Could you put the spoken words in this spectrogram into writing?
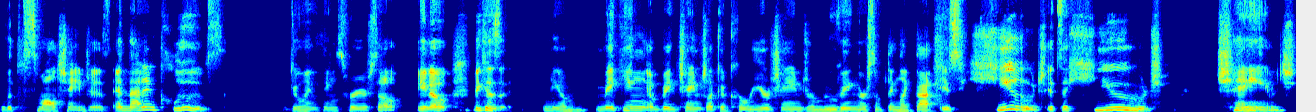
with small changes, and that includes doing things for yourself, you know, because you know making a big change like a career change or moving or something like that is huge it's a huge change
